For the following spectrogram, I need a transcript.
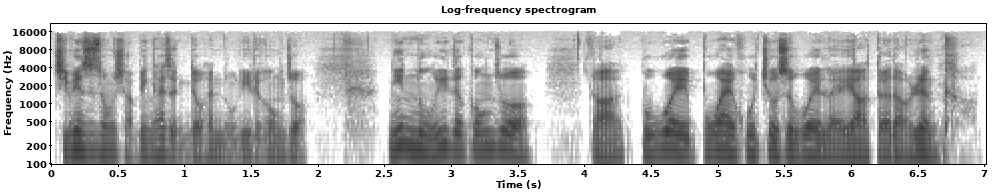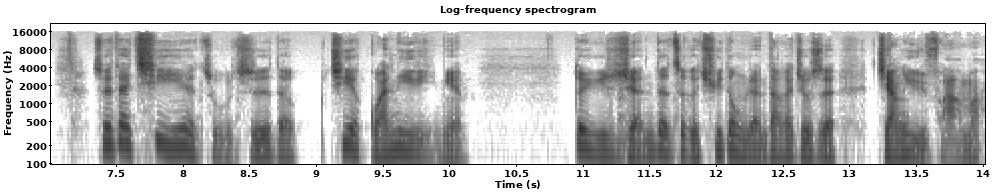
即便是从小兵开始，你都很努力的工作。你努力的工作啊，不为不外乎就是为了要得到认可。所以在企业组织的企业管理里面。对于人的这个驱动人，大概就是奖与罚嘛。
